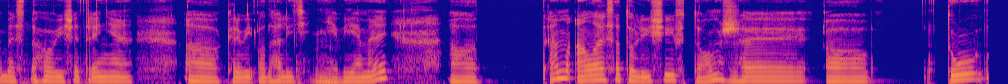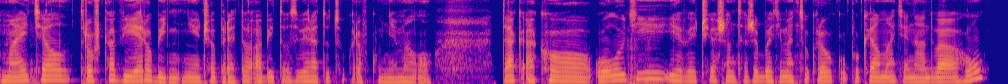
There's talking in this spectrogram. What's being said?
bez toho vyšetrenia uh, krvi odhaliť mm. nevieme. Uh, tam ale sa to líši v tom, že uh, tu majiteľ troška vie robiť niečo preto, aby to zviera tú cukrovku nemalo. Tak ako u ľudí je väčšia šanca, že budete mať cukrovku, pokiaľ máte nadváhu,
